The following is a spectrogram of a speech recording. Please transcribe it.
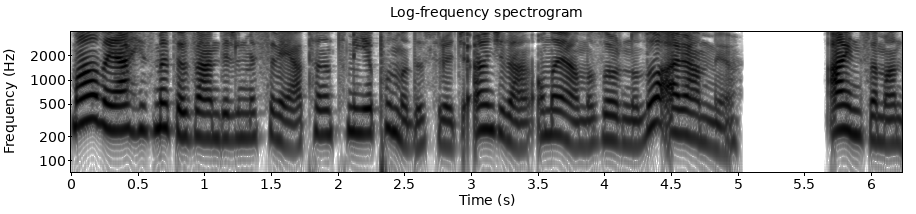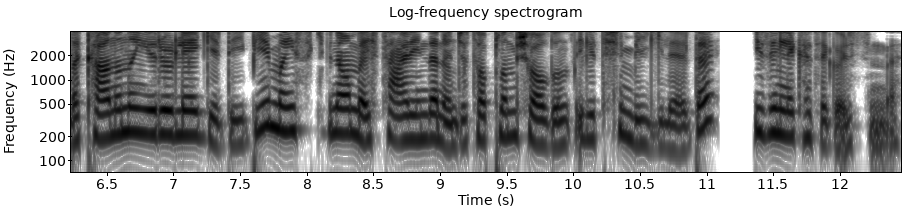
mal veya hizmet özendirilmesi veya tanıtımı yapılmadığı sürece önceden onay alma zorunluluğu aranmıyor. Aynı zamanda kanunun yürürlüğe girdiği 1 Mayıs 2015 tarihinden önce toplamış olduğunuz iletişim bilgileri de izinli kategorisinde.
